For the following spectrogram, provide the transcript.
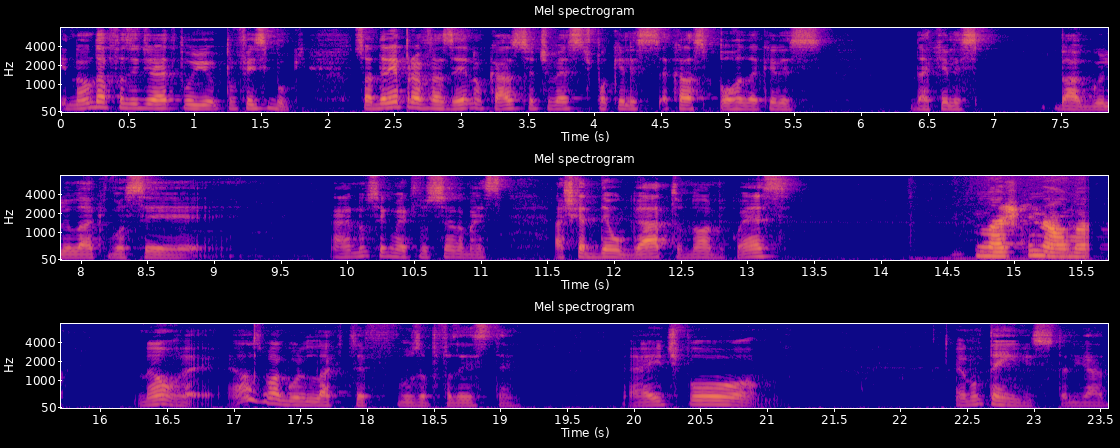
e não dá pra fazer direto pro, pro Facebook. Só daria pra fazer, no caso, se eu tivesse, tipo, aqueles, aquelas porra daqueles. Daqueles bagulho lá que você. Ah, não sei como é que funciona, mas. Acho que é Delgato o nome, conhece? Não acho que não, mano. Não, velho. É uns bagulho lá que você usa pra fazer esse tem. Aí, tipo. Eu não tenho isso, tá ligado?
